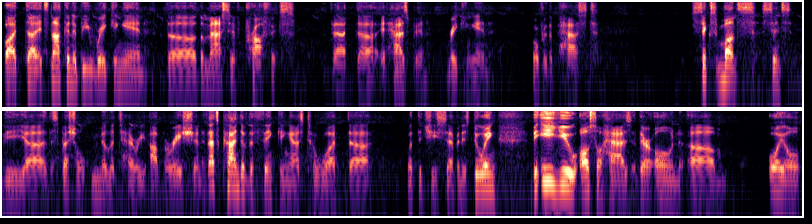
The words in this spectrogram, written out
but uh, it's not going to be raking in the, the massive profits that uh, it has been raking in over the past six months since the uh, the special military operation. That's kind of the thinking as to what uh, what the G7 is doing. The EU also has their own um, oil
